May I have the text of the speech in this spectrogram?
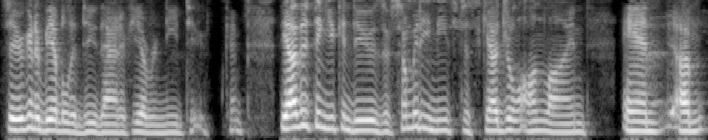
so you're going to be able to do that if you ever need to. Okay, the other thing you can do is if somebody needs to schedule online, and um,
